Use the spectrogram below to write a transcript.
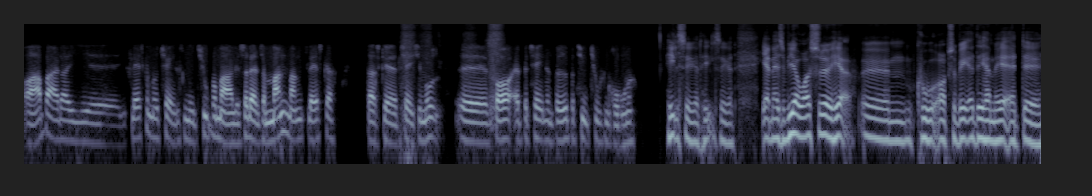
og arbejder i, øh, i flaskemodtagelsen i et supermarked, så er der altså mange, mange flasker, der skal tages imod øh, for at betale en bøde på 10.000 kroner. Helt sikkert, helt sikkert. Jamen altså, vi har jo også øh, her øh, kunne observere det her med, at øh,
